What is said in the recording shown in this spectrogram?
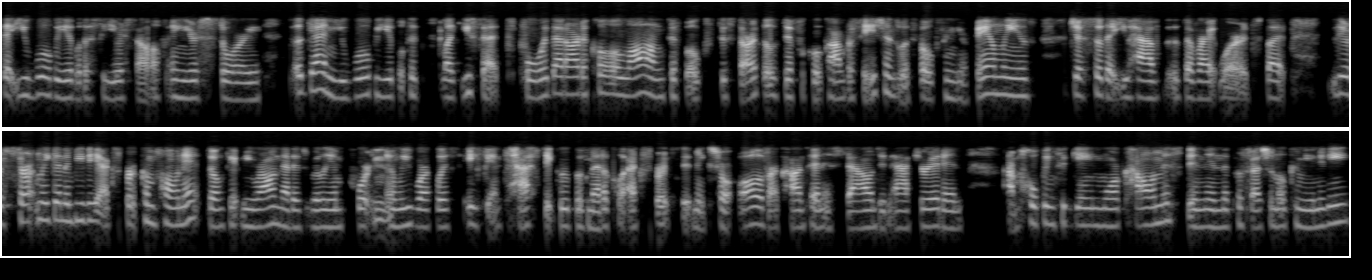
that you will be able to see yourself in your story. Again, you will be able to, like you said, forward that article along to folks to start those difficult conversations with folks in your families, just so that you have the right words. But there's certainly going to be the expert component. Don't get me wrong, that is really important. And we work with a fantastic group of medical experts that make sure all of our content is sound and accurate and I'm hoping to gain more columnists in, in the professional community.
